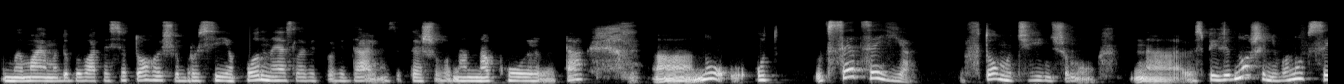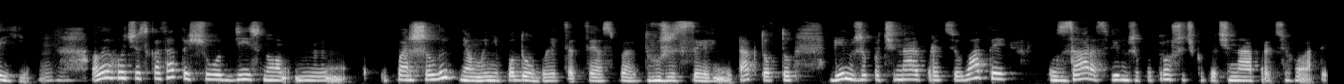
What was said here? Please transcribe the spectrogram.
ми маємо добиватися того, щоб Росія понесла відповідальність за те, що вона накоїла. Так? Ну, от все це є в тому чи іншому е, співвідношенні, воно все є. Але я хочу сказати, що от дійсно м, 1 липня мені подобається цей аспект дуже сильний. Так? Тобто він вже починає працювати. Ось зараз він вже потрошечку починає працювати.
